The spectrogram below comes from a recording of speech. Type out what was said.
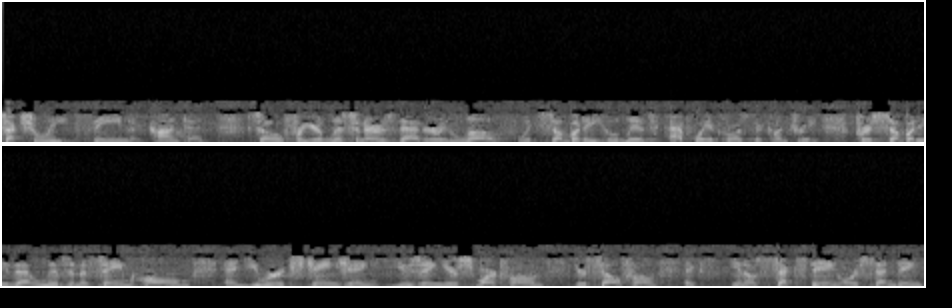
sexually themed content. So for your listeners that are in love with somebody who lives halfway across the country, for somebody that lives in the same home, and you are exchanging using your smartphone, your cell phone, you know, sexting or sending,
